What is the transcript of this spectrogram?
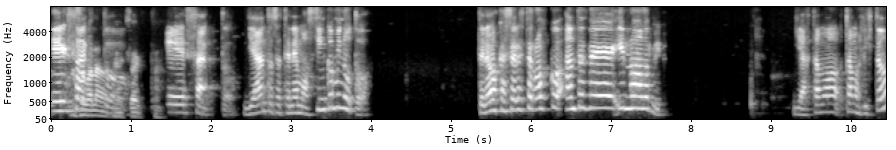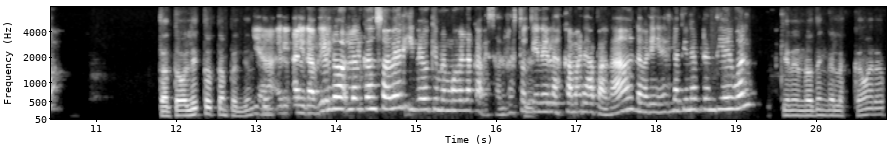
Exacto. palabra. Exacto. Exacto. Ya, entonces tenemos cinco minutos. Tenemos que hacer este rosco antes de irnos a dormir. Ya, ¿estamos, ¿estamos listos? ¿Están todos listos? ¿Están pendientes? Ya, el, al Gabriel lo, lo alcanzo a ver y veo que me mueve la cabeza. El resto Sí. tiene las cámaras apagadas. ¿La María Inés la tiene prendida igual? Quienes no tengan las cámaras,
